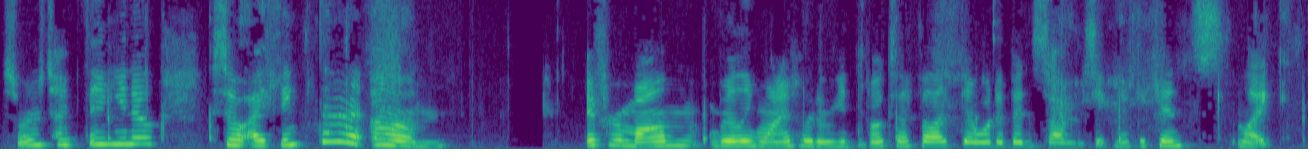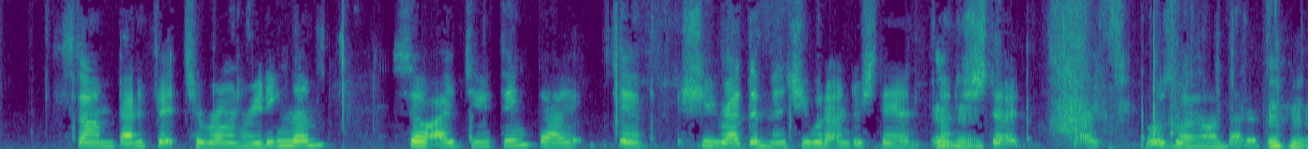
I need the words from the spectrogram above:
sort of type thing, you know. So I think that um, if her mom really wanted her to read the books, I feel like there would have been some significance, like some benefit to Rowan reading them. So I do think that if she read them, then she would understand Mhm. understood sorry, what was going on better. mm-hmm.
